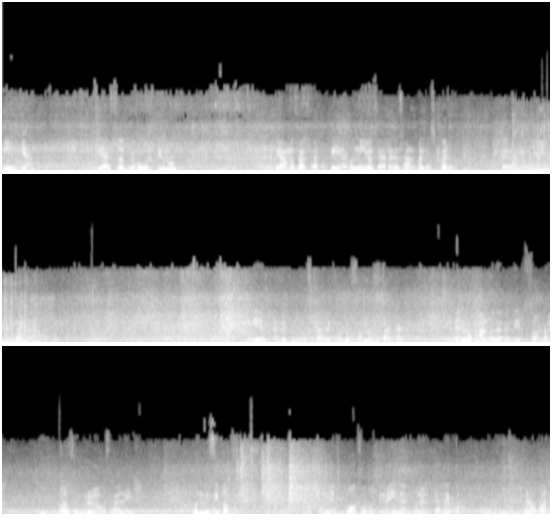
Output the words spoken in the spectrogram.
Y ya ya eso es lo último que vamos a hacer porque ya los niños ya regresaron a la escuela. Pero y el carrito los carritos están hasta acá ven lo malo de venir sola. Ahora siempre me gusta venir con mis hijos con mi esposo porque me ayudan con el carrito. Pero bueno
